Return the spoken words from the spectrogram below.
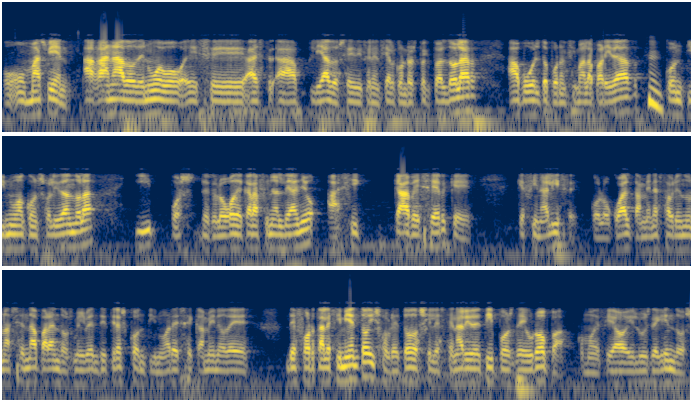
o más bien ha ganado de nuevo ese, ha, ampliado ese diferencial con respecto al dólar, ha vuelto por encima de la paridad, hmm. continúa consolidándola y pues desde luego de cara a final de año así cabe ser que, finalice, con lo cual también está abriendo una senda para en 2023 continuar ese camino de, fortalecimiento y sobre todo si el escenario de tipos de Europa, como decía hoy Luis de Guindos,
